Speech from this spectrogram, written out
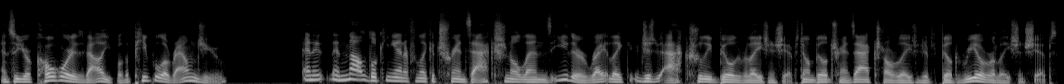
And so your cohort is valuable. The people around you, and it, and not looking at it from like a transactional lens either, right? Like just actually build relationships. Don't build transactional relationships. Build real relationships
